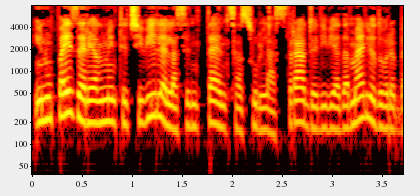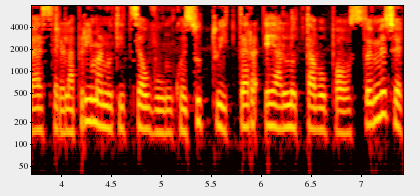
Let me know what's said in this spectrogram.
In un paese realmente civile la sentenza sulla strage di Via D'Amelio dovrebbe essere la prima notizia ovunque, su Twitter e all'ottavo posto. Invece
